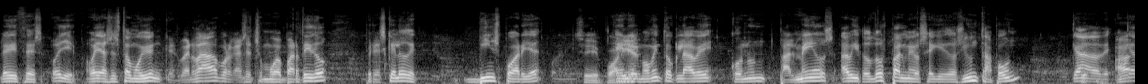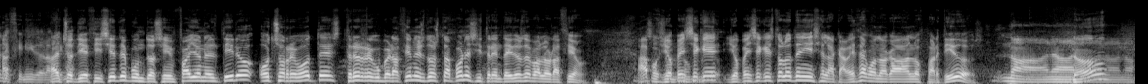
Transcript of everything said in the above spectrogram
le dices, oye, hoy has estado muy bien, que es verdad, porque has hecho un buen partido, pero es que lo de Vince Poirier en el momento clave, con un palmeos, ha habido dos palmeos seguidos y un tapón que ha, definido la Ha hecho 17 puntos sin fallo en el tiro, 8 rebotes, 3 recuperaciones, 2 tapones y 32 de valoración. Ah, pues yo pensé que yo pensé que esto lo teníais en la cabeza cuando acababan los partidos. No, no, no, no,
